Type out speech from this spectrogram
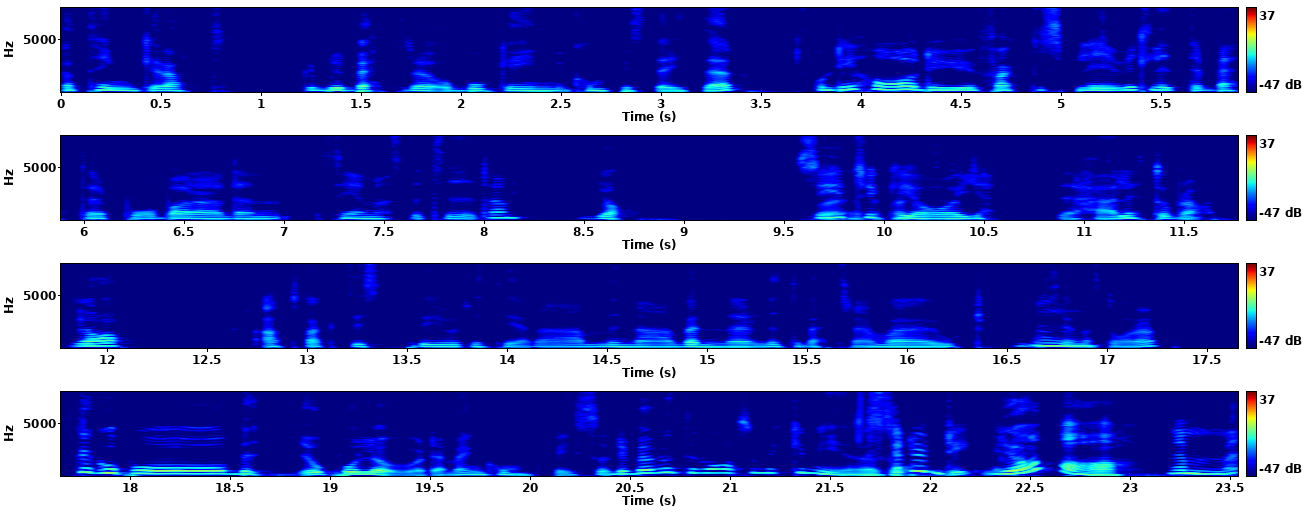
Jag tänker att det ska bli bättre att boka in kompisdejter. Och det har du ju faktiskt blivit lite bättre på bara den senaste tiden. Ja. så det tycker jag är jättehärligt och bra. Ja, att faktiskt prioritera mina vänner lite bättre än vad jag har gjort de Mm. senaste åren. Ska gå på bio på lördag med en kompis och det behöver inte vara så mycket mer Ska så. du det? Ja, Nämen,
